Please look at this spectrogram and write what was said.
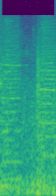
Bye.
